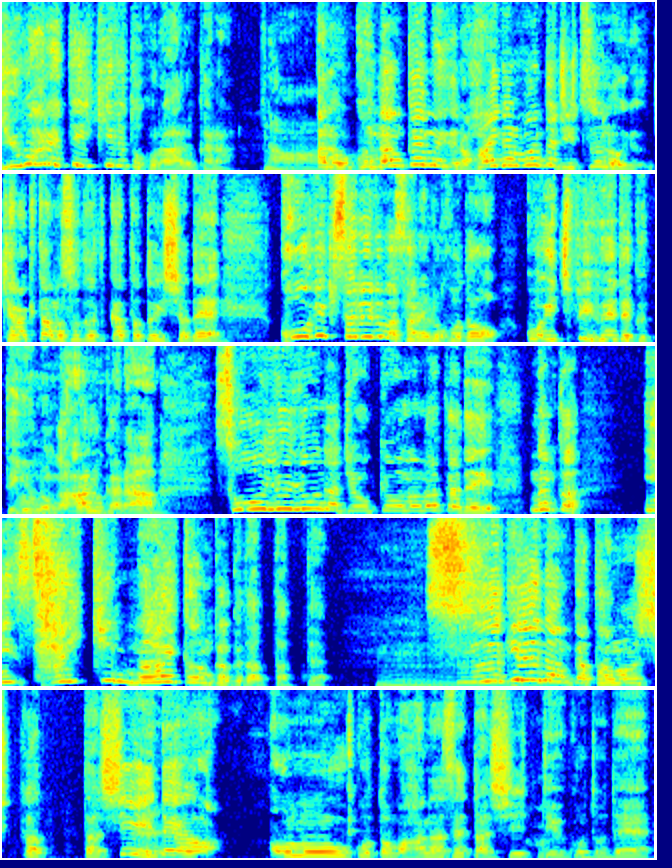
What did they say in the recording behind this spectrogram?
言われて生きるところあるから。うん。あのこれ何回も言うけど「ファイナルファンタジー2」のキャラクターの育て方と一緒で攻撃されればされるほどこう HP 増えてくっていうのがあるからそういうような状況の中でなんかい最近ない感覚だったって。うん。すげえなんか楽しかったし、ええで思うことも話せたしっていうことで。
